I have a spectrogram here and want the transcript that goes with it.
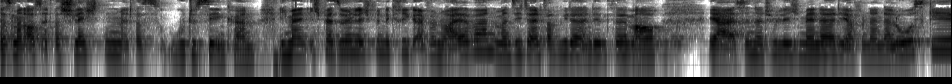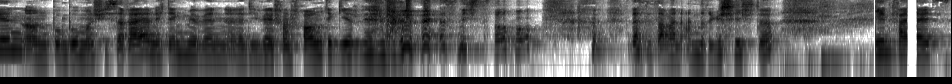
Dass man aus etwas Schlechtem etwas Gutes sehen kann. Ich meine, ich persönlich finde Krieg einfach nur albern. Man sieht einfach wieder in dem Film auch, ja, es sind natürlich Männer, die aufeinander losgehen und Bum Bum und Schießerei. Und ich denke mir, wenn äh, die Welt von Frauen regiert werden würde, wäre es nicht so. Das ist aber eine andere Geschichte. Jedenfalls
